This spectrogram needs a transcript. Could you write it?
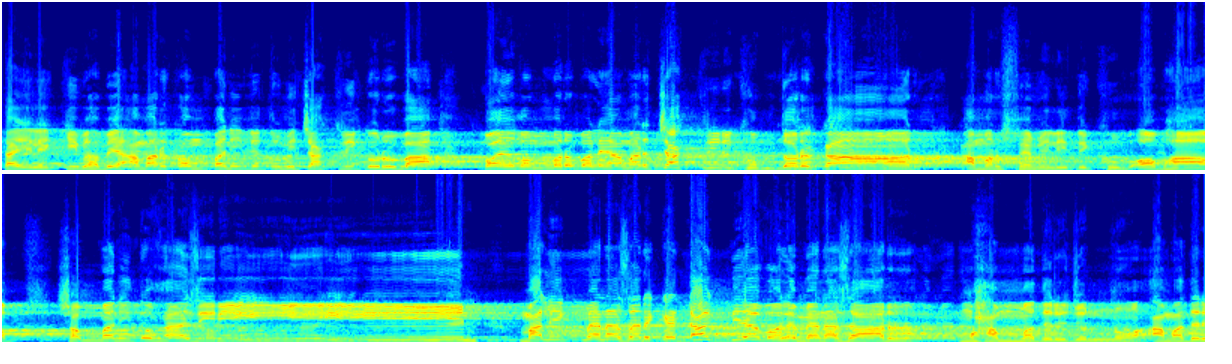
তাইলে কীভাবে আমার কোম্পানিতে তুমি চাকরি করবা? পয়গম্বর বলে, আমার চাকরির খুব দরকার। আমার ফ্যামিলিতে খুব অভাব। সম্মানিত হাজিরিন, মালিক ম্যানেজারকে ডাক দিয়া বলে, ম্যানেজার, মোহাম্মদের জন্য আমাদের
